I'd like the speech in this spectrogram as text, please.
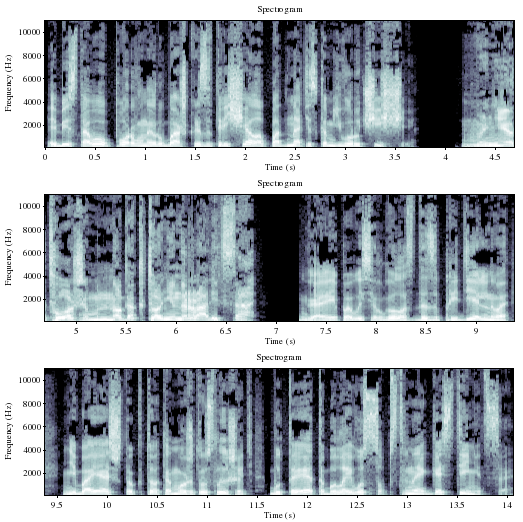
и без того порванная рубашка затрещала под натиском его ручищи. «Мне тоже много кто не нравится», Галей повысил голос до запредельного, не боясь, что кто-то может услышать, будто это была его собственная гостиница.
